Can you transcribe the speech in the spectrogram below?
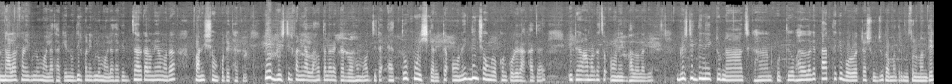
নালার পানিগুলো ময়লা থাকে, নদীর পানিগুলো ময়লা থাকে, যার কারণে আমরা পানির সংকটে থাকি। এই বৃষ্টির পানি আল্লাহ তালার একটা রহমত, যেটা এত পরিষ্কার, এটা অনেক দিন সংরক্ষণ করে রাখা যায়, এটা আমার কাছে অনেক ভালো লাগে। বৃষ্টির দিনে একটু নাচ, গান করতেও ভালো লাগে, তার থেকে বড় একটা সুযোগ আমাদের মুসলমানদের,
